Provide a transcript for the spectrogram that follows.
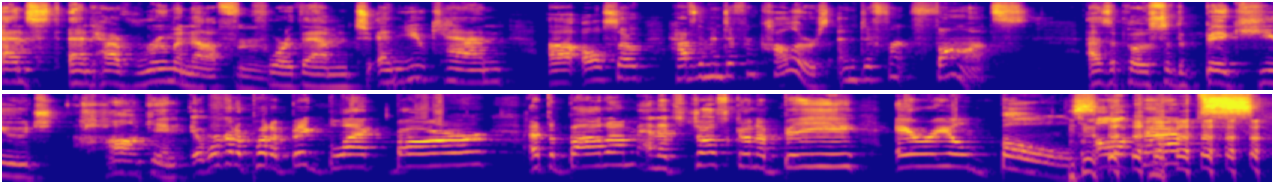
and and have room enough Mm. for them to and you can uh, also have them in different colors and different fonts as opposed to the big huge honking we're gonna put a big black bar at the bottom and it's just gonna be Arial bowls all caps.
